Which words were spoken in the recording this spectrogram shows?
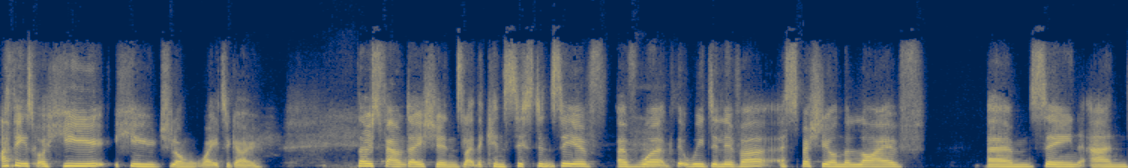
I think it's got a huge, huge, long way to go. Those foundations, like the consistency of of work that we deliver, especially on the live um, scene, and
